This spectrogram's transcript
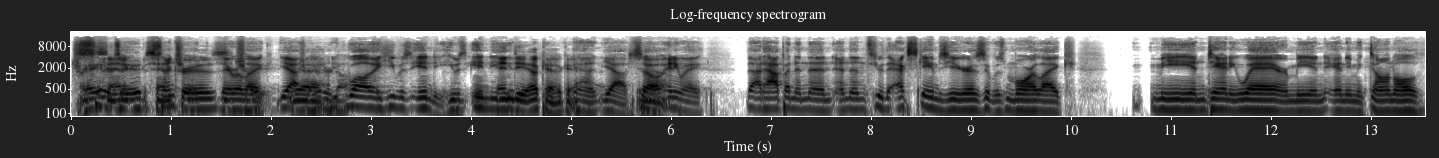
Trader, Santa- dude. Santa centric, Cruz. they were Tra- like, yeah, Trader well, he was indie. He was indie. Indie. Okay, okay. And yeah, so Yeah. anyway, that happened, and then and then through the X Games years, it was more like me and Danny Way or me and Andy Macdonald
